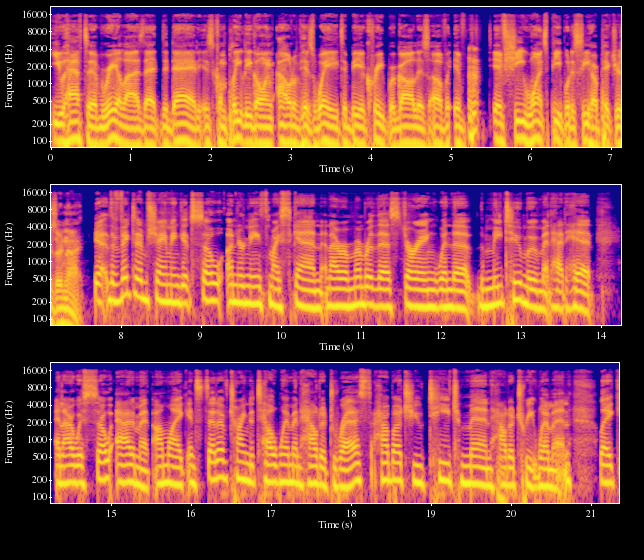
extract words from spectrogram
you have to realize that the dad is completely going out of his way to be a creep, regardless of if mm-hmm. if she wants people to see her pictures or not. Yeah, the victim shaming gets so underneath my skin. And I remember this during when the, the Me Too movement had hit. And I was so adamant. I'm like, instead of trying to tell women how to dress, how about you teach men how to treat women? Like,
